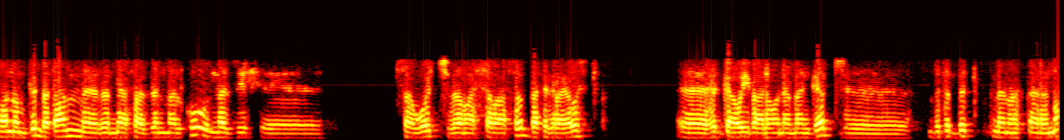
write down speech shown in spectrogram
ሆኖም ግን በጣም በሚያሳዝን መልኩ እነዚህ ሰዎች በማሰባሰብ በትግራይ ውስጥ ህጋዊ ባልሆነ መንገድ ብጥብጥ ለመፍጠርና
